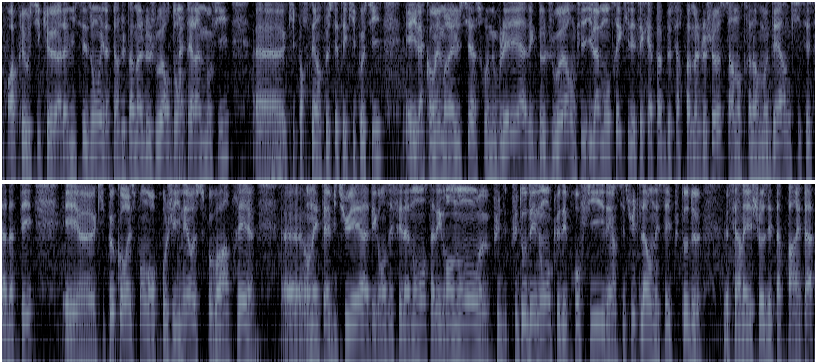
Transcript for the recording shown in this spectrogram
Il faut rappeler aussi qu'à la mi-saison, il a perdu pas mal de joueurs, dont Terem Mofi, euh, mhm. qui portait un peu cette équipe aussi. Et il a quand même réussi à se renouveler avec d'autres joueurs. Donc il a montré qu'il était capable de faire pas mal de choses. C'est un entraîneur moderne qui sait s'adapter et euh, qui peut correspondre au projet Ineos. Il faut voir après, euh, on a été habitué à des grands effets d'annonce, à des grands noms, plutôt des noms que des profils et ainsi de suite. Là, on essaye plutôt de faire les choses étape par étape.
